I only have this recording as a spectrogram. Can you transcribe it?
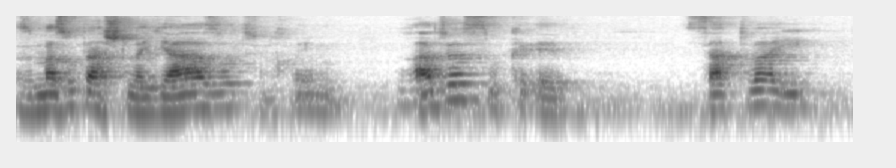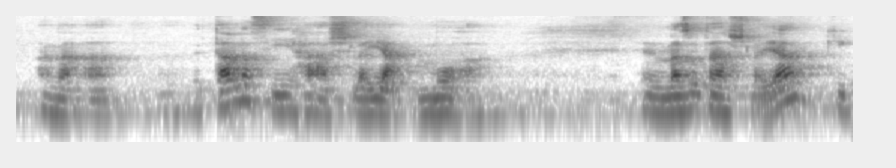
אז מה זאת האשליה הזאת שאנחנו רואים? רג'ס הוא כאב, סטווה היא הנאה, ותמאס היא האשליה, מוה. מה זאת האשליה? כי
